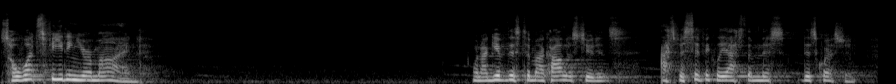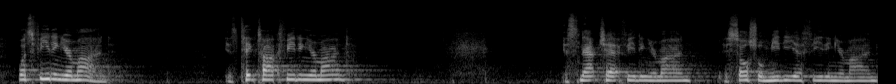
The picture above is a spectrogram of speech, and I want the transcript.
So, what's feeding your mind? When I give this to my college students, I specifically asked them this, this question What's feeding your mind? Is TikTok feeding your mind? Is Snapchat feeding your mind? Is social media feeding your mind?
